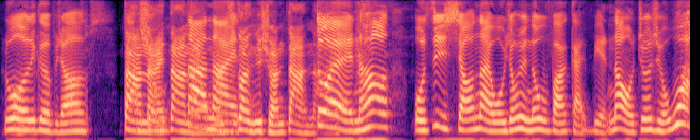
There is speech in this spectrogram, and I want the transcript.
如果一个比较。大奶大奶，大奶我知道你就喜欢大奶。对，然后我自己小奶，我永远都无法改变。那我就会觉得哇，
